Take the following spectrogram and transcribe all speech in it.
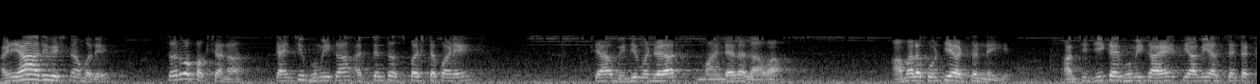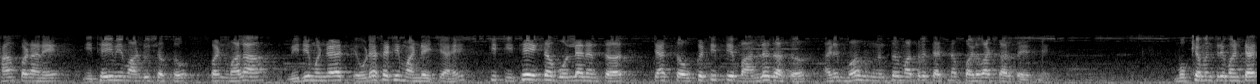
आणि या अधिवेशनामध्ये सर्व पक्षांना त्यांची भूमिका अत्यंत स्पष्टपणे त्या विधिमंडळात मांडायला लावा. आम्हाला कोणतीही अडचण नाही आहे आमची जी काही भूमिका आहे ती आम्ही अत्यंत ठामपणाने इथेही मी मांडू शकतो. पण मला विधिमंडळात एवढ्यासाठी मांडायची आहे की तिथे एकदा बोलल्यानंतर त्या चौकटीत ते बांधलं जातं आणि मग नंतर मात्र त्यातनं पळवाट काढता येत नाही. मुख्यमंत्री म्हणतात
